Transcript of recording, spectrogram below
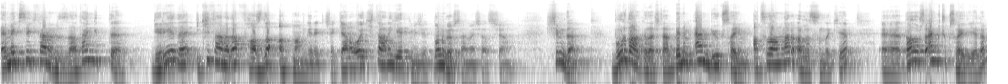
m eksi 2 tanemiz zaten gitti. Geriye de 2 taneden fazla atmam gerekecek. Yani o 2 tane yetmeyecek. Bunu göstermeye çalışacağım. Şimdi burada arkadaşlar benim en büyük sayım atılanlar arasındaki e, daha doğrusu en küçük sayı diyelim.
